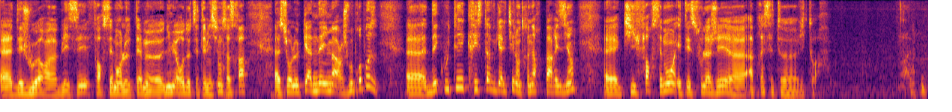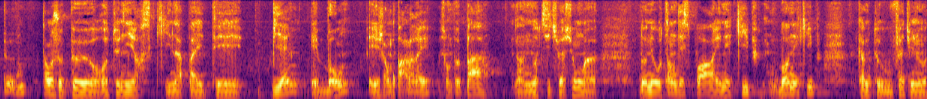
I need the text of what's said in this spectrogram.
euh, des joueurs euh, blessés. Forcément, le thème numéro 2 de cette émission, ce sera sur le cas Neymar. Je vous propose d'écouter Christophe Galtier, l'entraîneur parisien, qui forcément était soulagé après cette victoire. Hein. Tant je peux retenir ce qui n'a pas été bien et bon, et j'en parlerai, on ne peut pas, dans notre situation, euh, donner autant d'espoir à une équipe, une bonne équipe, quand vous faites une,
